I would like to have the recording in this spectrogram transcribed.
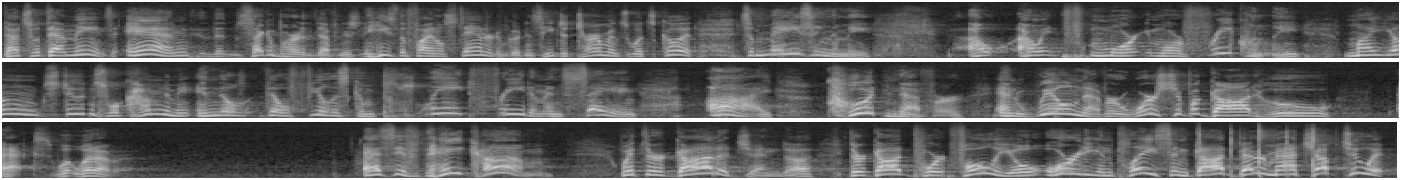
That's what that means. And the second part of the definition, he's the final standard of goodness. He determines what's good. It's amazing to me how, how it, more, more frequently my young students will come to me and they'll, they'll feel this complete freedom in saying, I could never and will never worship a God who X, whatever. As if they come with their God agenda, their God portfolio already in place, and God better match up to it.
